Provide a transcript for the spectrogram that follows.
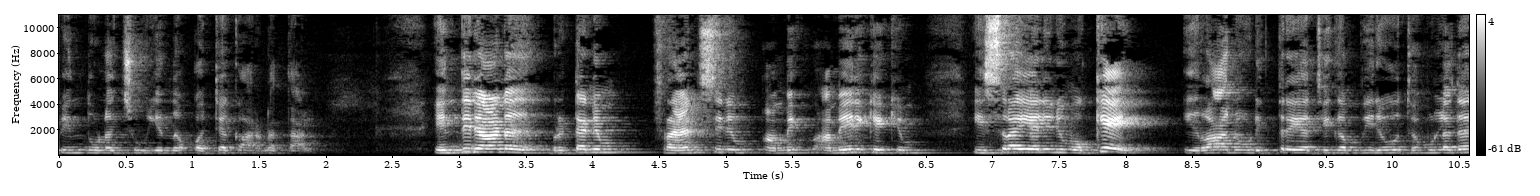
പിന്തുണച്ചു എന്ന ഒറ്റ കാരണത്താൽ. എന്തിനാണ് ബ്രിട്ടനും ഫ്രാൻസിനും അമേരിക്കയ്ക്കും ഇസ്രയേലിനുമൊക്കെ ഇറാനോട് ഇത്രയധികം വിരോധമുള്ളത്?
